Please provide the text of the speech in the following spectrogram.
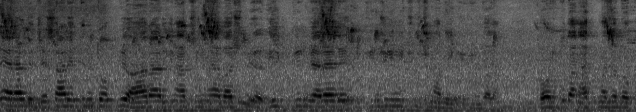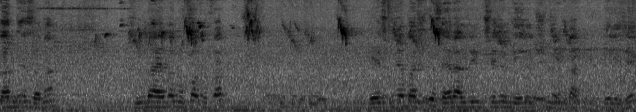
Ve herhalde cesaretini topluyor. Ağır ağır yine açılmaya başlıyor. İlk gün herhalde ikinci gün hiç uçmadı iki gün falan. Korkudan atmaca dokandığı zaman şimdi hayvan ufak ufak gezmeye başlıyorsa herhalde yükselir diye de düşünüyorum. Bak gelecek.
